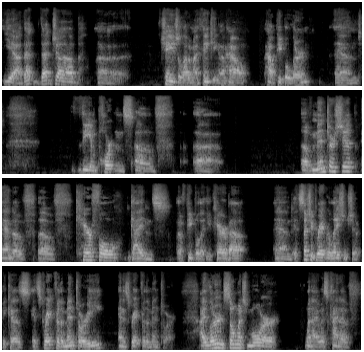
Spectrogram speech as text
yeah that that job uh, changed a lot of my thinking on how how people learn and the importance of uh, of mentorship and of of careful guidance of people that you care about. And it's such a great relationship because it's great for the mentoree and it's great for the mentor. I learned so much more when i was kind of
